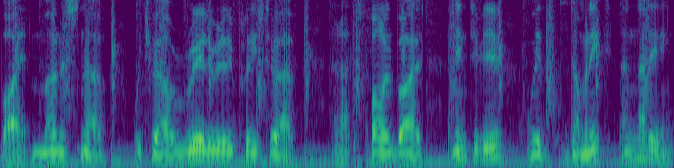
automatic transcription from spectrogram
by Mona Snow, which we are really, really pleased to have. And that's followed by an interview with Dominique and Nadine.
